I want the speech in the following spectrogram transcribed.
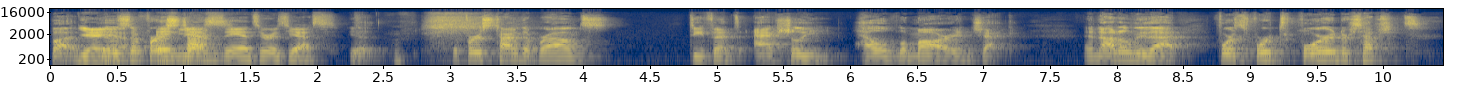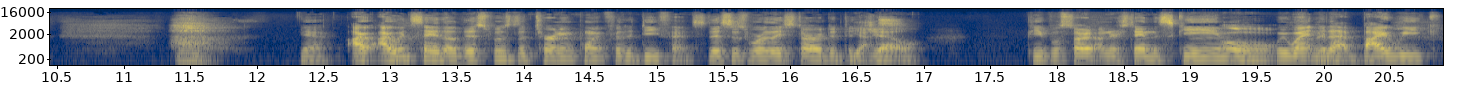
But Yeah, it was the first and time. yes, the answer is yes. yeah, the first time the Browns defense actually held Lamar in check. And not only that, forced four, four interceptions. Yeah. I, I would say though this was the turning point for the defense. This is where they started to Yes. gel. People started to understand the scheme. Oh, we went into that bye week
